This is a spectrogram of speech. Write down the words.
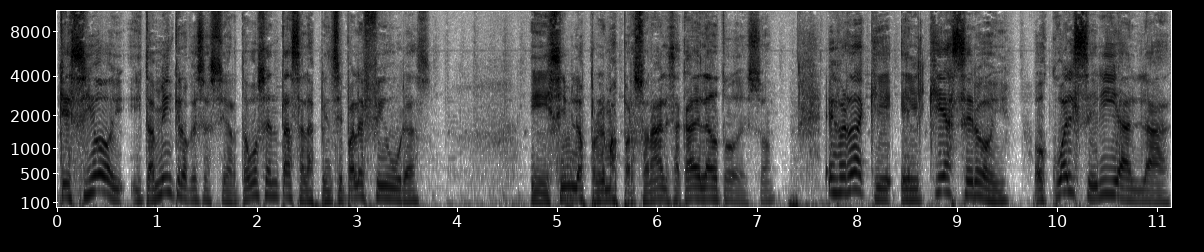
Que si hoy, y también creo que eso es cierto, vos sentás a las principales figuras y sin los problemas personales, acá de lado todo eso, es verdad que el qué hacer hoy, o cuál serían la,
